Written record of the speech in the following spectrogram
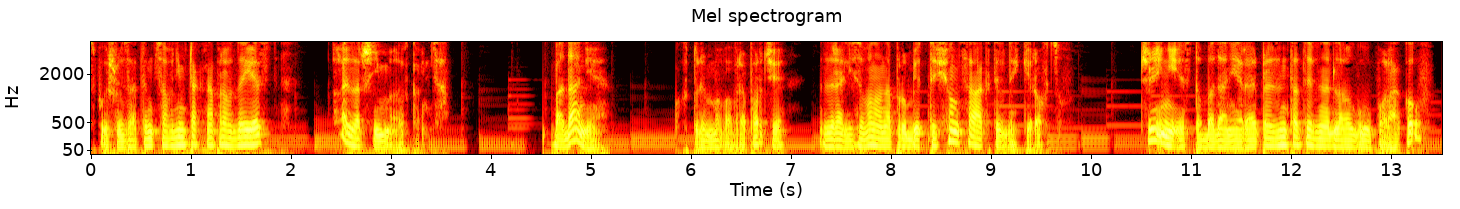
Spójrzmy zatem, co w nim tak naprawdę jest, ale zacznijmy od końca. Badanie, o którym mowa w raporcie, zrealizowano na próbie tysiąca aktywnych kierowców. Czyli nie jest to badanie reprezentatywne dla ogółu Polaków,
